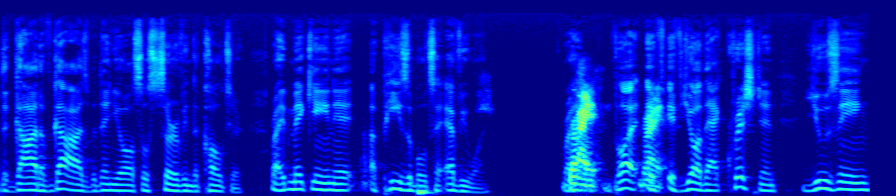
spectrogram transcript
the God of gods, but then you're also serving the culture, right? Making it appeasable to everyone. Right. But Right. If, if you're that Christian using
